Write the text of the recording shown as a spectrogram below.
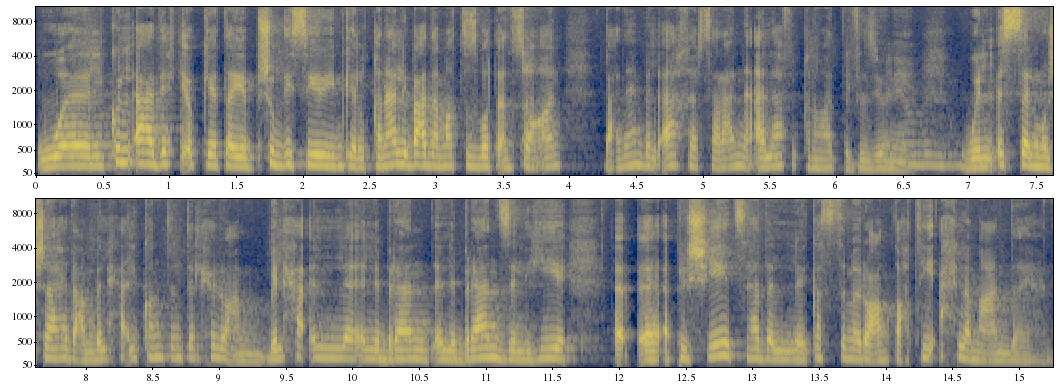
والكل قاعد يحكي okay طيب شو بدي يصير؟ يمكن القناة اللي بعدها ما تزبط and so on بعدين بالآخر صار عندنا آلاف القنوات التلفزيونيه ولسه المشاهد عم بيلحق ال content الحلو عم بيلحق ال brand ال brands اللي هي appreciates هذا ال customer وعم تعطيه أحلى ما عندها يعني.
